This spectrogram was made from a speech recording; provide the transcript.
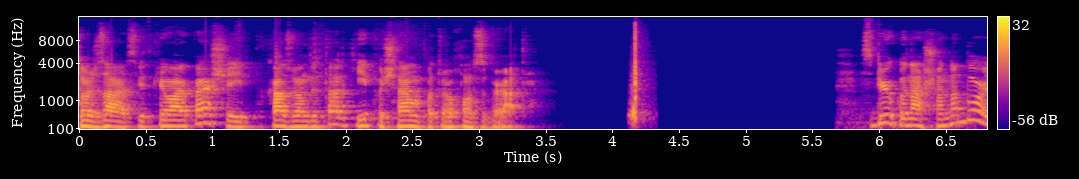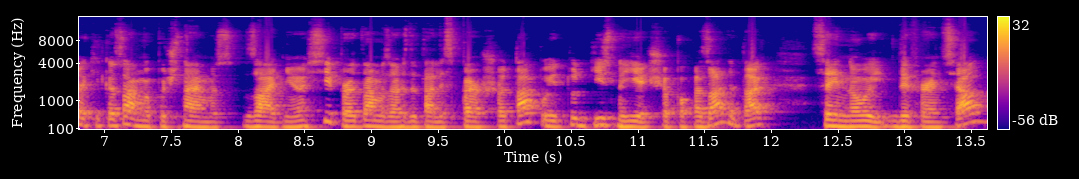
Тож зараз відкриваю перший, показую вам детальки і починаємо потроху збирати. Збірку нашого набору, як і казав, ми починаємо з задньої осі, перед вами зараз деталі з першого етапу, і тут дійсно є що показати. так? Цей новий диференціал,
